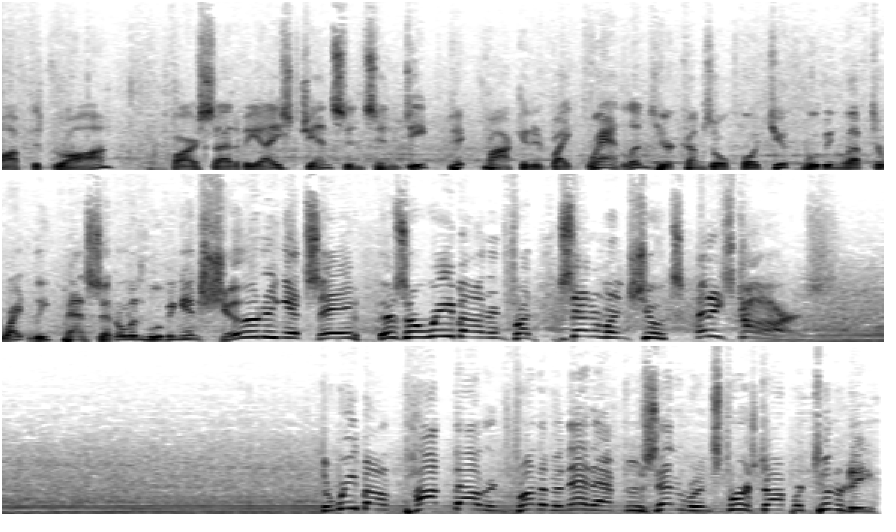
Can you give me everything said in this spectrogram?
Off the draw. Far side of the ice. Jensen's in deep. Pickpocketed by Granlund. Here comes Okhotyuk moving left to right. Lead pass Zetterlund moving in. Shooting it. Save. There's a rebound in front. Zetterlund shoots and he scores. The rebound popped out in front of the net after Zetterlund's first opportunity.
